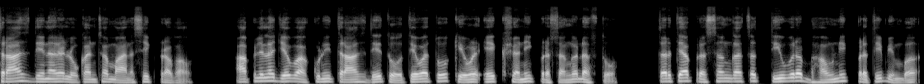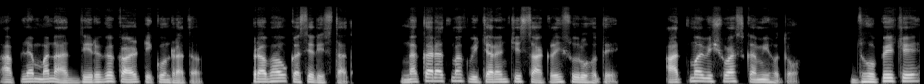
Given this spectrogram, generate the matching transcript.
त्रास देणाऱ्या लोकांचा मानसिक प्रभाव. आपल्याला जेव्हा कुणी त्रास देतो तेव्हा तो केवळ एक क्षणिक प्रसंग नसतो. तर त्या प्रसंगाचं तीव्र भावनिक प्रतिबिंब आपल्या मनात दीर्घकाळ टिकून राहतं. प्रभाव कसे दिसतात? नकारात्मक विचारांची साखळी सुरू होते. आत्मविश्वास कमी होतो. झोपेचे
